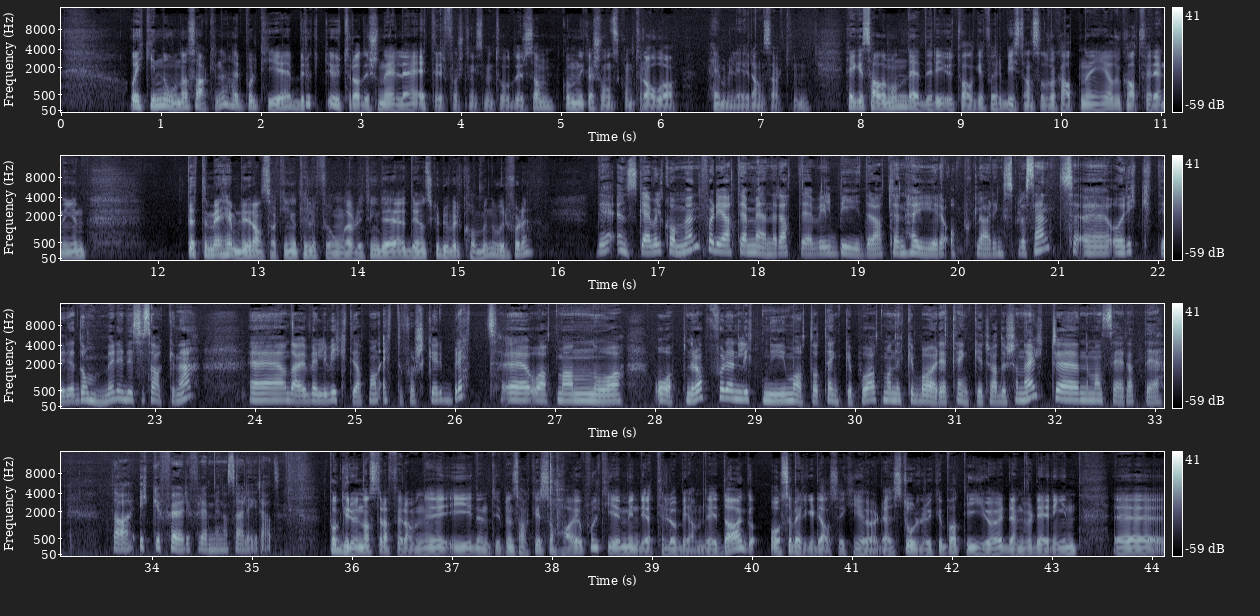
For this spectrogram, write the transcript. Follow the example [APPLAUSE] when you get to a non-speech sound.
Og ikke i noen av sakene har politiet brukt utradisjonelle etterforskningsmetoder som kommunikasjonskontroll og hemmelig ransaking. Hege Salomon, leder i utvalget for bistandsadvokatene i Advokatforeningen. Dette med hemmelig ransaking og telefonavlytting, det, det ønsker du velkommen. Hvorfor det? Det ønsker jeg velkommen, fordi jeg mener at det vil bidra til en høyere oppklaringsprosent eh, og riktigere dommer i disse sakene. Eh, det er jo veldig viktig at man etterforsker bredt, eh, og at man nå åpner opp for en litt ny måte å tenke på. At man ikke bare tenker tradisjonelt, eh, når man ser at det da ikke fører frem i noe særlig grad. Pga. strafferammene i den typen saker så har jo politiet myndighet til å be om det i dag, og så velger de altså ikke å gjøre det. Stoler du ikke på at de gjør den vurderingen eh,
